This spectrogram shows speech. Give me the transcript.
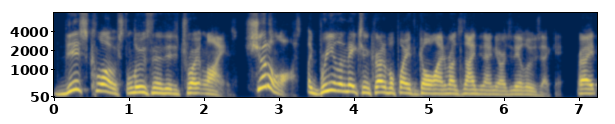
this close to losing to the Detroit Lions. Should have lost. Like Breeland makes an incredible play at the goal line, runs 99 yards, they lose that game, right?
